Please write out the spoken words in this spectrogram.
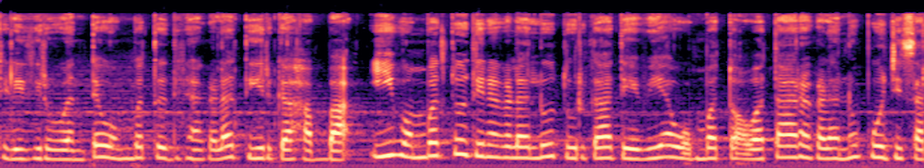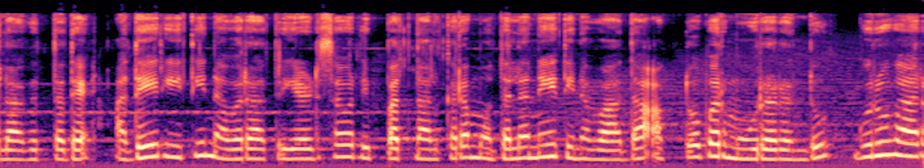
ತಿಳಿದಿರುವಂತೆ ಒಂಬತ್ತು ದಿನಗಳ ದೀರ್ಘ ಹಬ್ಬ. ಈ ಒಂಬತ್ತು ದಿನಗಳಲ್ಲೂ ದುರ್ಗಾದೇವಿಯ ಒಂಬತ್ತು ಅವತಾರಗಳನ್ನು ಪೂಜಿಸಲಾಗುತ್ತದೆ. ಅದೇ ರೀತಿ ನವರಾತ್ರಿ ಎರಡ್ ಸಾವಿರದ ಇಪ್ಪತ್ನಾಲ್ಕರ ಮೊದಲನೇ ದಿನವಾದ ಅಕ್ಟೋಬರ್ ಮೂರರಂದು ಗುರುವಾರ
